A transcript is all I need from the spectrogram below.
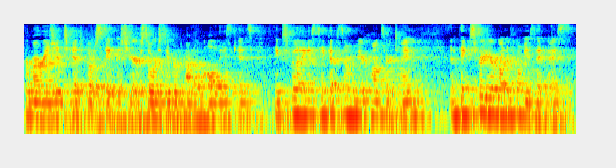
from our region to get to go to state this year. So we're super proud of all these kids. Thanks for letting us take up some of your concert time, and thanks for your wonderful music, guys.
